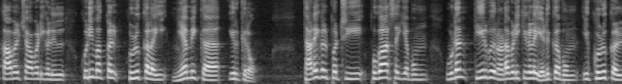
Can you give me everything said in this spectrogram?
காவல் சாவடிகளில் குடிமக்கள் குழுக்களை நியமிக்க இருக்கிறோம். தடைகள் பற்றி புகார் செய்யவும் உடன் தீர்வு நடவடிக்கைகளை எடுக்கவும் இக்குழுக்கள்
